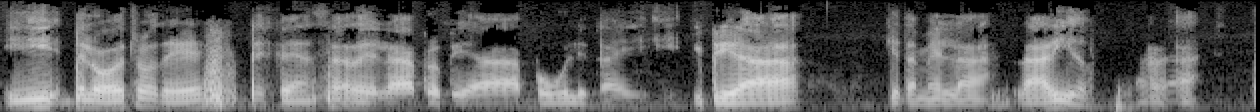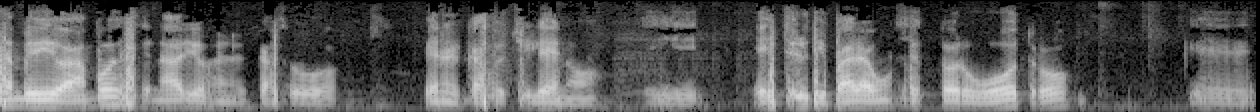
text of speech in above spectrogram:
y de lo otro de defensa de la propiedad pública y, y- privada, que también la, la ha habido. Ha- ha- se han vivido ambos escenarios en el caso en el caso chileno estereotipar a un sector u otro que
